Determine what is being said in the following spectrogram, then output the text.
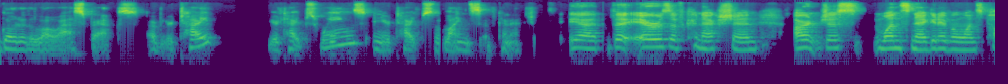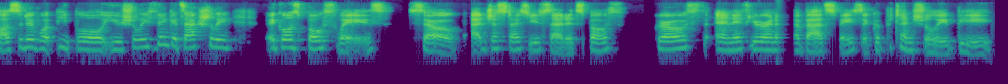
go to the low aspects of your type, your type's wings, and your type's lines of connection. Yeah, the arrows of connection aren't just one's negative and one's positive, what people usually think. It's actually, it goes both ways. So, uh, just as you said, it's both growth. And if you're in a bad space, it could potentially be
